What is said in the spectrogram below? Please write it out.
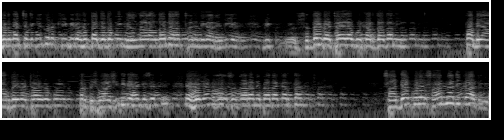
ਹੁਣ ਬਚਤ ਕਿਹਨੂੰ ਰੱਖੀ ਵੀਰੇ? ਹੁਣ ਤਾਂ ਜਦੋਂ ਕੋਈ ਮਿਲਣ ਵਾਲਾ ਆਉਂਦਾ, ਉਹਦੇ ਹੱਥਾਂ 'ਚ ਨਿਗਾਹ ਰਹਿੰਦੀ ਹੈ। ਵੀ ਸਿੱਧਾ ਹੀ ਬੈਠਾ, ਇਹਦਾ ਕੋਈ ਕਰਦਾ ਤਾਂ ਨਹੀਂ। ਭਾਵੇਂ ਆਪਦਾ ਹੀ ਬੈਠਾ ਹੋਵੇ ਕੋਈ, ਪਰ ਵਿਸ਼ਵਾਸ ਹੀ ਨਹੀਂ ਰਿਹਾ ਕਿਸੇ ਤੇ। ਇਹੋ ਜਿਹਾ ਮਾਹੌਲ ਸਰਕਾਰਾਂ ਨੇ ਪੈਦਾ ਕਰਤਾ। ਸਾਡੇ ਕੋਲੇ ਸਾਧਨਾਂ ਦੀ ਘਾਟ ਨਹੀਂ।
